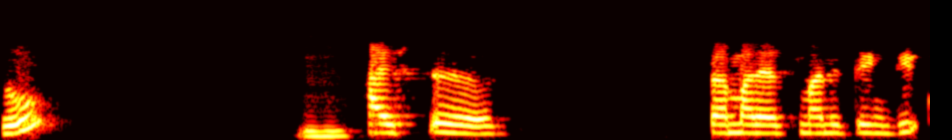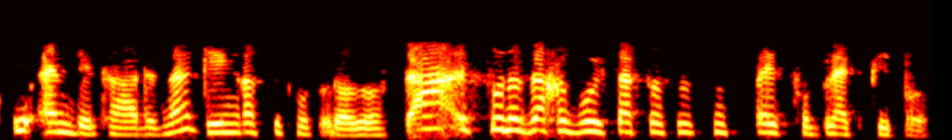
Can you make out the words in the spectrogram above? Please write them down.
So? Mhm. Heißt, äh, wenn man jetzt meinetwegen die UN-Dekade, ne, gegen Rassismus oder so, da ist so eine Sache, wo ich sage, das ist ein Space for Black People.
